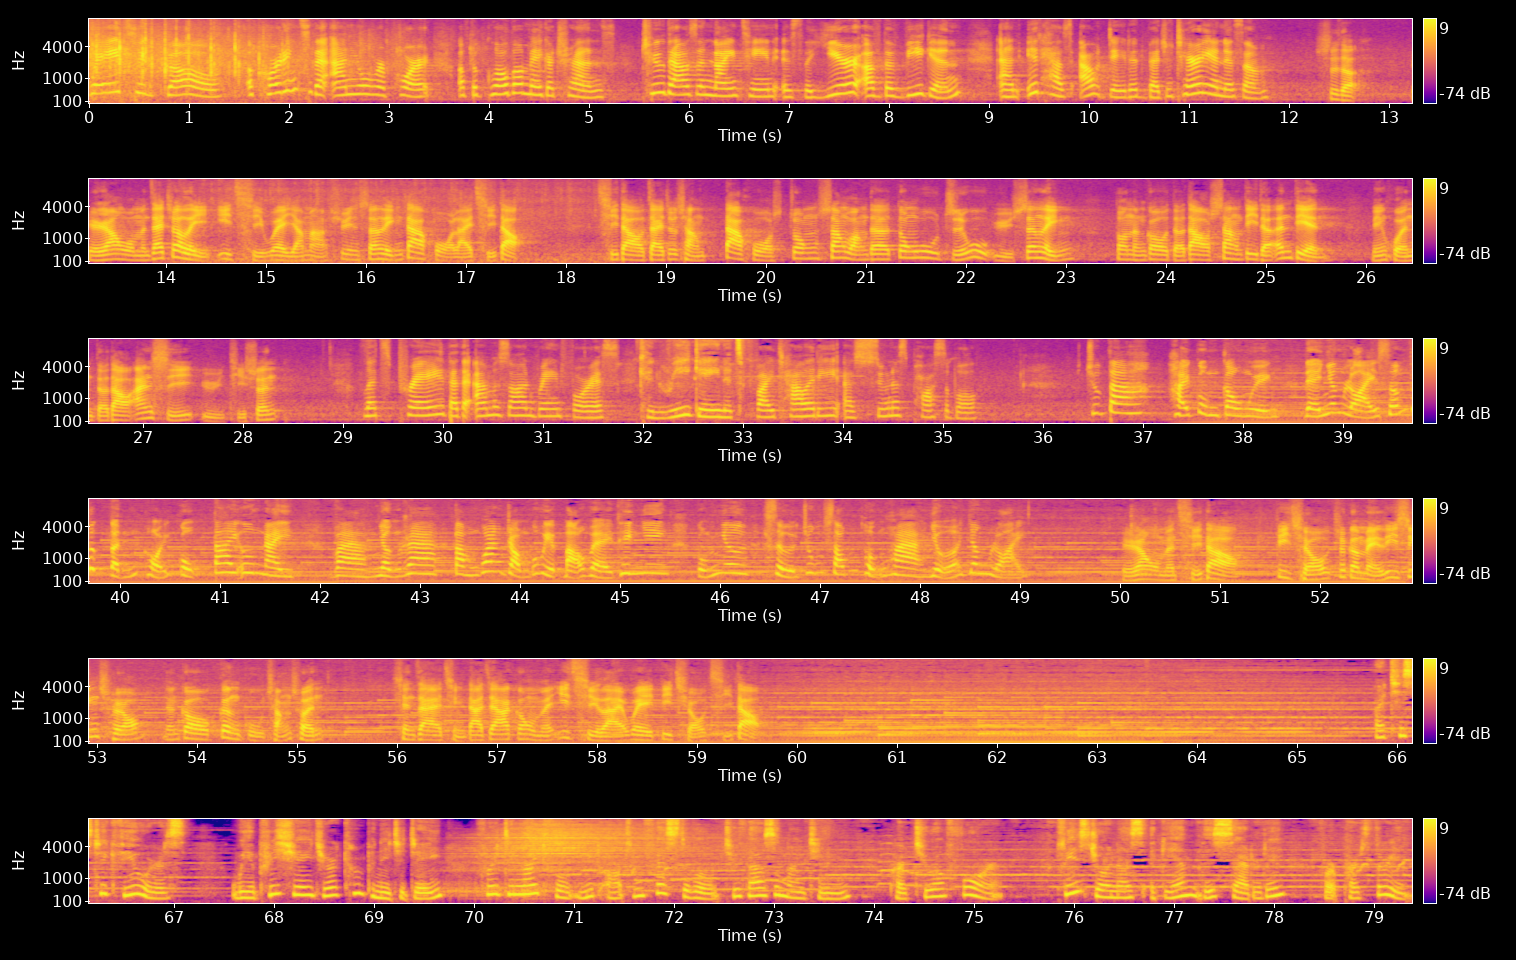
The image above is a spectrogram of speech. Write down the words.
Way to go! According to the annual report of the Global Megatrends, 2019 is the year of the vegan, and it has outdated vegetarianism. 是的，也让我们在这里一起为亚马逊森林大火来祈祷，祈祷在这场大火中伤亡的动物、植物与森林都能够得到上帝的恩典，灵魂得到安息与提升。Let's pray that the Amazon rainforest can regain its vitality as soon as possible. Chúng ta hãy cùng cầu nguyện để nhân loại sớm thức tỉnh khỏi cuộc tai ương này và nhận ra tầm quan trọng của việc bảo vệ thiên nhiên cũng như sự chung sống thuận hòa giữa nhân loại. 也让我们祈祷地球这个美丽星球能够亘古长存。 现在，请大家跟我们一起来为地球祈祷。 Artistic viewers, we appreciate your company today for a delightful Mid Autumn Festival 2019, Part 2 of 4. Please join us again this Saturday for Part 3.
